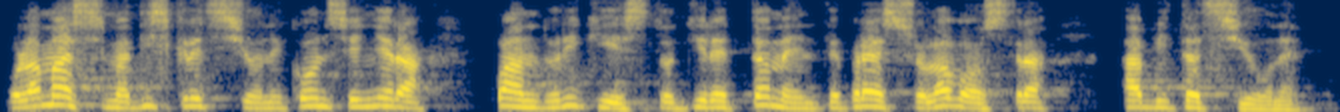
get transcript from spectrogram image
con la massima discrezione consegnerà quando richiesto direttamente presso la vostra abitazione.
